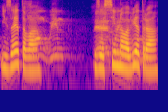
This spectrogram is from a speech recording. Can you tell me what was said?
Из-за этого, из-за сильного ветра,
